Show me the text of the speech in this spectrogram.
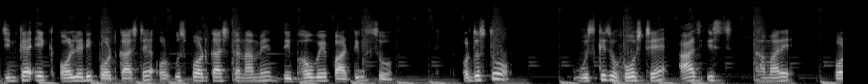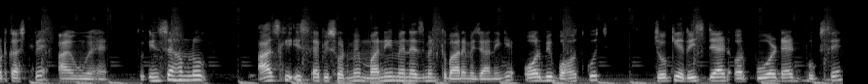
जिनका एक ऑलरेडी पॉडकास्ट है, और उस पॉडकास्ट का नाम है द भव्य पाटिल शो और दोस्तों, उसके जो होस्ट हैं, आज इस हमारे पॉडकास्ट पे आए हुए हैं। तो इनसे हम लोग आज की इस एपिसोड में मनी मैनेजमेंट के बारे में जानेंगे, और भी बहुत कुछ, जो कि रिच डैड और पुअर डैड बुक से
